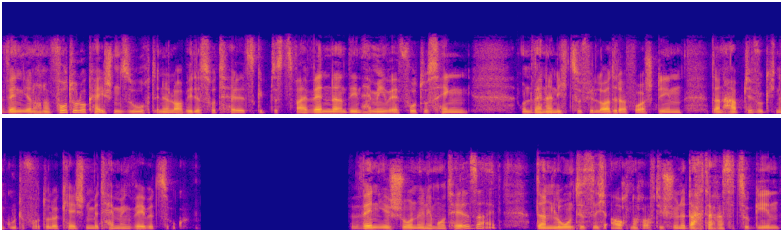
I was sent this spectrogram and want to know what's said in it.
Wenn ihr noch eine Fotolocation sucht, in der Lobby des Hotels gibt es zwei Wände, an denen Hemingway-Fotos hängen. Und wenn da nicht zu viele Leute davor stehen, dann habt ihr wirklich eine gute Fotolocation mit Hemingway-Bezug. Wenn ihr schon in dem Hotel seid, dann lohnt es sich auch noch auf die schöne Dachterrasse zu gehen.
